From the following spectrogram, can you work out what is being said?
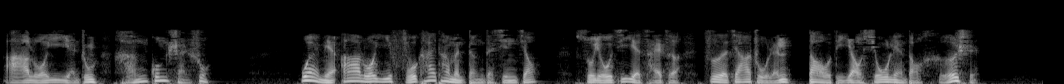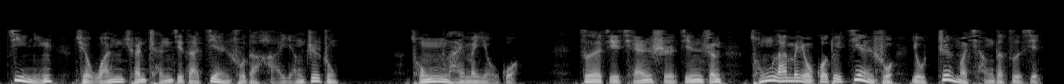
阿罗伊眼中寒光闪烁。外面，阿罗伊、拂开他们等的心焦。苏有基也猜测自家主人到底要修炼到何时。季宁却完全沉寂在剑术的海洋之中，从来没有过。自己前世今生从来没有过对剑术有这么强的自信。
